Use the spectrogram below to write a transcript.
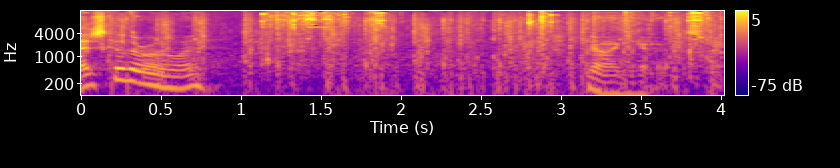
I just go the wrong way? No, I can get it this way.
